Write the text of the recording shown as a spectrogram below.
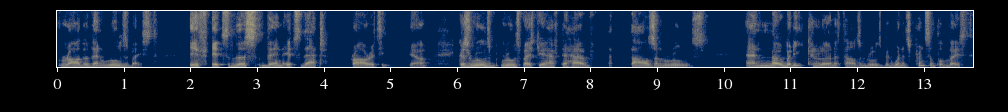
rather than rules-based. If it's this, then it's that priority. Yeah, because rules rules-based, you have to have thousand rules, and nobody can learn a thousand rules. But when it's principle-based,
